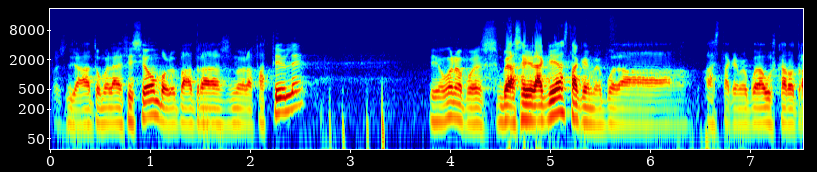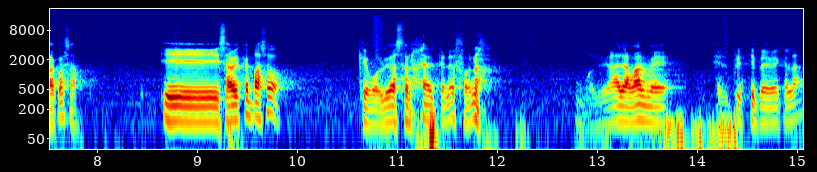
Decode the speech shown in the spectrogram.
pues ya tomé la decisión, volver para atrás no era factible Digo, bueno, pues voy a seguir aquí hasta que me pueda, hasta que me pueda buscar otra cosa. ¿Y sabéis qué pasó? Que volvió a sonar el teléfono. Volvió a llamarme el príncipe Bekela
